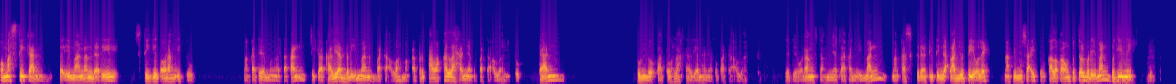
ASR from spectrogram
memastikan keimanan dari sedikit orang itu. Maka dia mengatakan, jika kalian beriman kepada Allah, maka bertawakallah hanya kepada Allah itu. Dan tunduk patuhlah kalian hanya kepada Allah itu. Jadi orang sudah menyatakan iman, maka segera ditindaklanjuti oleh Nabi Musa itu. Kalau kamu betul beriman, begini. Gitu.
